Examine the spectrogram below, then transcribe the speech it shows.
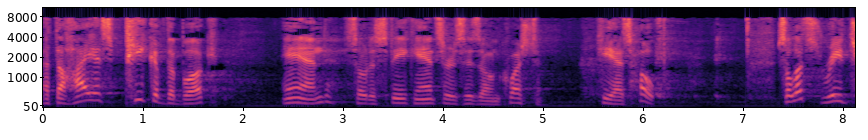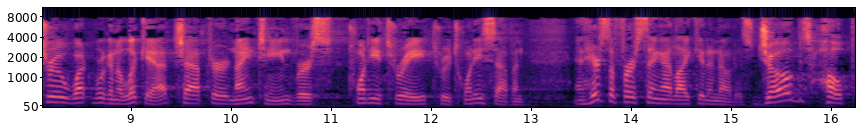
at the highest peak of the book and, so to speak, answers his own question. He has hope. So let's read through what we're going to look at, chapter 19, verse 23 through 27. And here's the first thing I'd like you to notice Job's hope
